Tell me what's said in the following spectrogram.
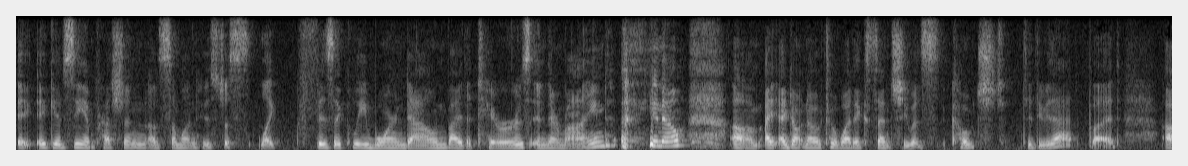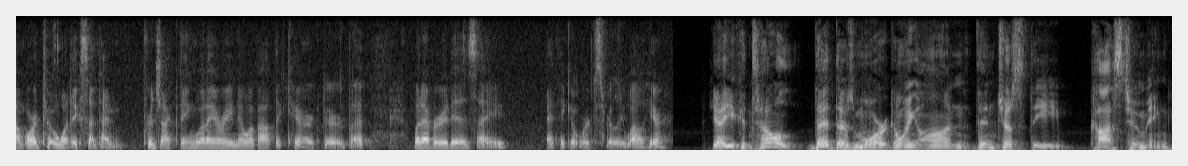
it, it gives the impression of someone who's just like physically worn down by the terrors in their mind. you know, um, I, I don't know to what extent she was coached to do that, but um, or to what extent I'm projecting what I already know about the character. But whatever it is, I I think it works really well here. Yeah, you can tell that there's more going on than just the costuming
